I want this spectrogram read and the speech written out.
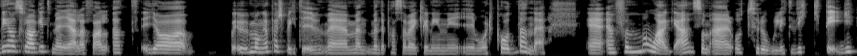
det har slagit mig i alla fall att jag ur många perspektiv, eh, men, men det passar verkligen in i, i vårt poddande. Eh, en förmåga som är otroligt viktig,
